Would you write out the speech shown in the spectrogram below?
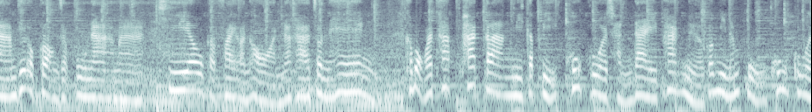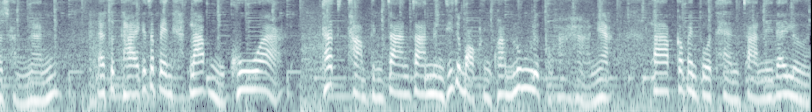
น้ำที่เรากรองจากปูนามาเคี่ยวกับไฟอ่อนๆนะคะ จนแห้ง เขาบอกว่าถ้าภาคกลางมีกะปิคู่ครัวฉันใด ภาคเหนือก็มีน้ำปูคู่ครัวฉันนั้น และสุดท้ายก็จะเป็นลาบหมูคั่วถ้าถามถึงจานจานหนึ่งที่จะบอกถึงความลุ่มลึกของอาหารเนี่ย ลาบก็เป็นตัวแทนจานนี้ได้เลย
